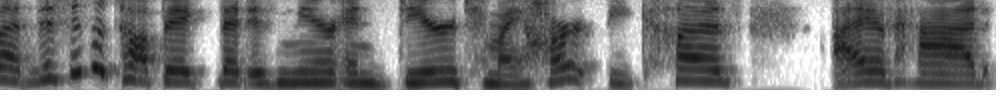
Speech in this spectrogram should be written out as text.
But this is a topic that is near and dear to my heart because I have had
